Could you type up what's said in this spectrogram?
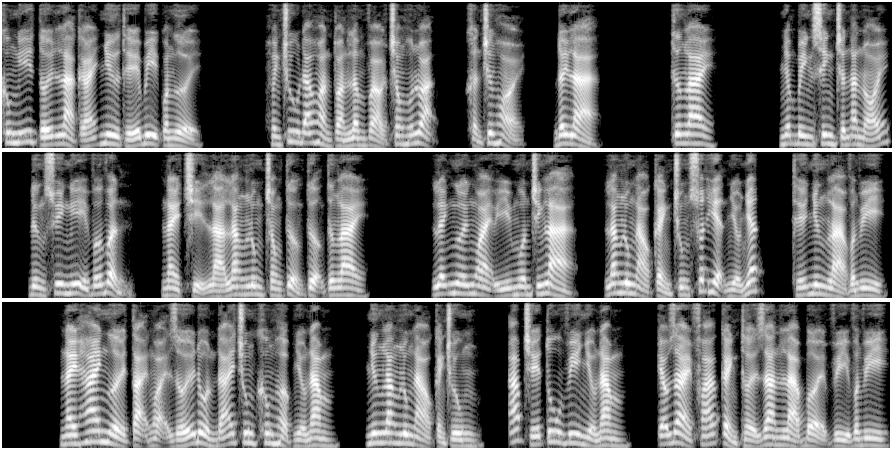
không nghĩ tới là cái như thế bi quan người. Hoành Chu đã hoàn toàn lâm vào trong hỗn loạn, khẩn trương hỏi, đây là tương lai. Nhậm Bình sinh chấn an nói, đừng suy nghĩ vớ vẩn, này chỉ là lăng lung trong tưởng tượng tương lai. Lệnh người ngoài ý muốn chính là, lăng lung ảo cảnh chung xuất hiện nhiều nhất, thế nhưng là vân vi. Này hai người tại ngoại giới đồn đãi chung không hợp nhiều năm, nhưng lăng lung ảo cảnh chung, áp chế tu vi nhiều năm, kéo dài phá cảnh thời gian là bởi vì Vân Vi,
